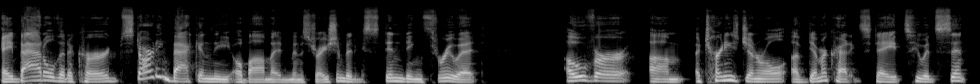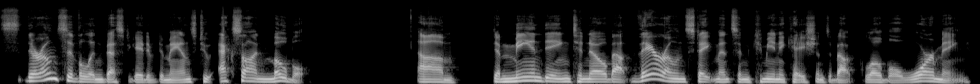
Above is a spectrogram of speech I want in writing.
a battle that occurred starting back in the Obama administration, but extending through it over um, attorneys general of Democratic states who had sent their own civil investigative demands to ExxonMobil, um, demanding to know about their own statements and communications about global warming.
